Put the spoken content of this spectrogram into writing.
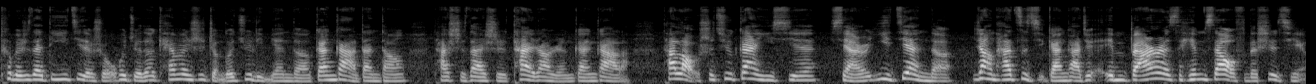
特别是在第一季的时候，会觉得 Kevin 是整个剧里面的尴尬担当，他实在是太让人尴尬了。他老是去干一些显而易见的让他自己尴尬，就 embarrass himself 的事情。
